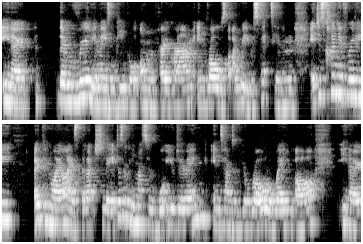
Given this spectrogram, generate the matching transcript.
you know, there were really amazing people on the program in roles that I really respected. And it just kind of really opened my eyes that actually it doesn't really matter what you're doing in terms of your role or where you are. You know,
